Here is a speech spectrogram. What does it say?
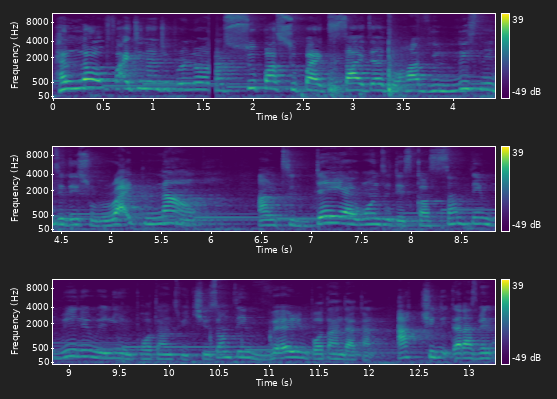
Hello, fighting entrepreneur. I'm super, super excited to have you listening to this right now. And today I want to discuss something really, really important with you. Something very important that can actually that has been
